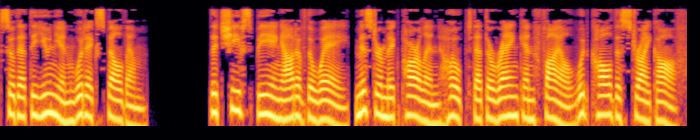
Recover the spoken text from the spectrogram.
so that the Union would expel them. The chiefs being out of the way, Mr. McParland hoped that the rank and file would call the strike off.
